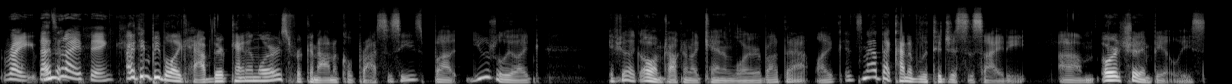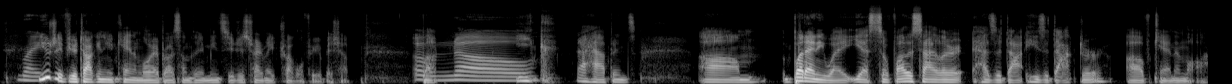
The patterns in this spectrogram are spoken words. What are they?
Right. That's And- what I think. I think people like have their canon lawyers for canonical processes, but usually like if you're like, oh, I'm talking to my canon lawyer about that, like it's not that kind of litigious society. Um, or it shouldn't be at least. Right. Usually, if you're talking to your canon lawyer about something, it means you're just trying to make trouble for your bishop. Oh but- no. Eek, that happens. Um, but anyway, yes. So Father Seiler has a doc- he's a doctor of canon law,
